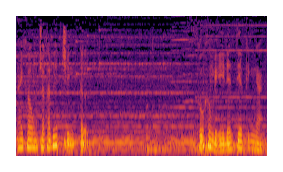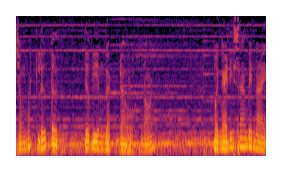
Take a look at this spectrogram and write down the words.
hay không cho ta biết trình tự? Cũng không để ý đến tia kinh ngạc trong mắt lữ tử. Tư viêm gật đầu, nói, Mời ngày đi sang bên này.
